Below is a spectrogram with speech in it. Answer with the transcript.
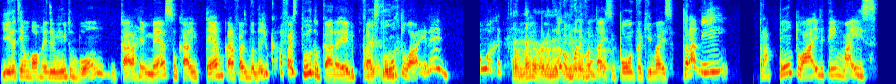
e ele tem um ball handler muito bom, o cara arremessa, o cara enterra, o cara faz bandeja, o cara faz tudo, cara. Ele, pra Faz tudo. pontuar, ele é... Porra, É o melhor, na minha eu não opinião. vou é levantar melhor. esse ponto aqui, mas pra mim, pra pontuar, ele tem mais,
